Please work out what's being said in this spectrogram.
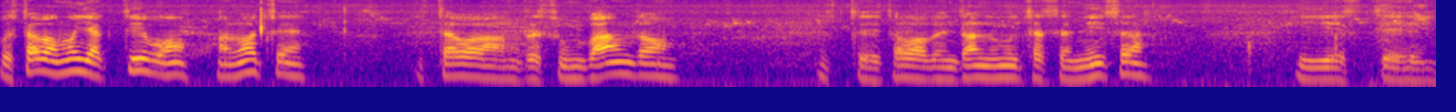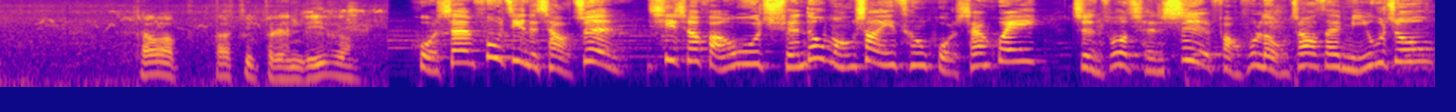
Estaba muy activo anoche, estaba resumbando, estaba aventando mucha ceniza y este estaba casi prendido. 火山附近的小镇，汽车、房屋全都蒙上一层火山灰，整座城市仿佛笼罩在迷雾中。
